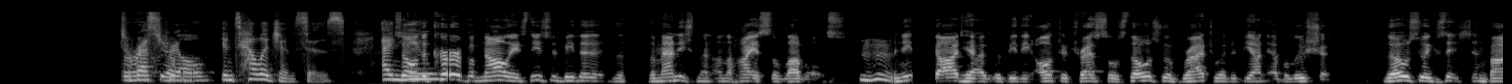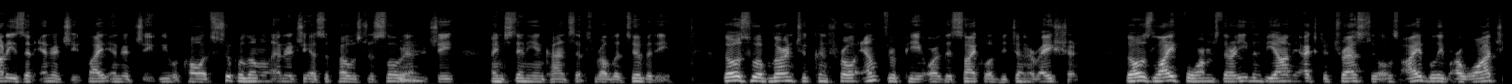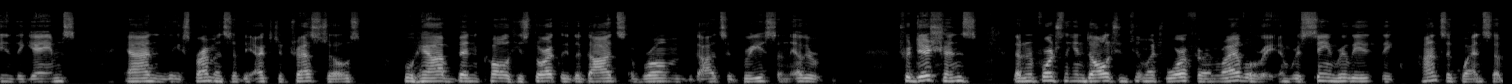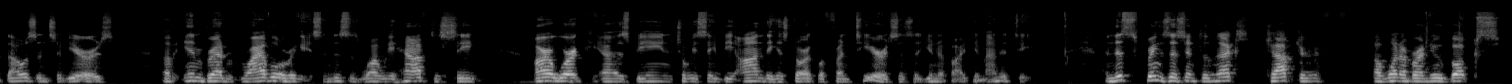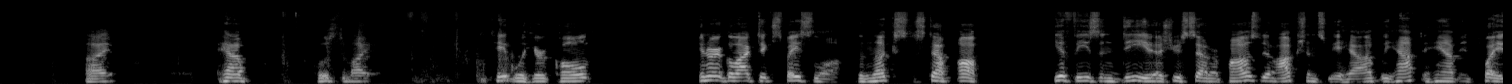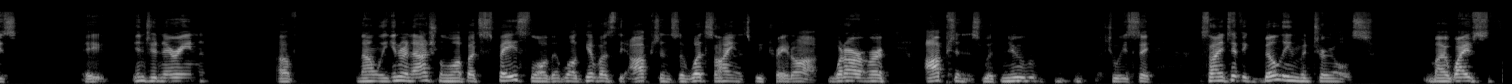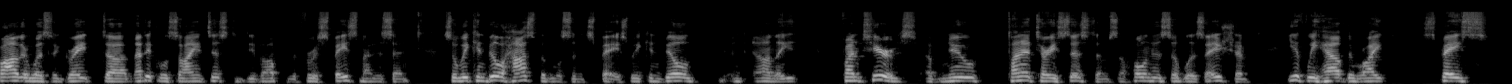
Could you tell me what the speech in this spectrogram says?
terrestrial intelligences. And so you... the curve of knowledge, these would be the, the, the management on the highest of levels. Mm-hmm. Beneath Godhead would be the ultra terrestrials, those who have graduated beyond evolution, those who exist in bodies of energy, light energy. We would call it superluminal energy as opposed to solar mm-hmm. energy, Einsteinian concepts, relativity. Those who have learned to control entropy or the cycle of degeneration. Those life forms that are even beyond the extraterrestrials, I believe, are watching the games and the experiments of the extraterrestrials who have been called historically the gods of Rome, the gods of Greece, and the other traditions that unfortunately indulge in too much warfare and rivalry. And we're seeing really the consequence of thousands of years of inbred rivalries. And this is why we have to see our work as being, shall we say, beyond the historical frontiers as a unified humanity. And this brings us into the next chapter of one of our new books, I have close to my table here called Intergalactic Space Law, the next step up. If these indeed, as you said, are positive options we have, we have to have in place a engineering of not only international law, but space law that will give us the options of what science we trade off. What are our options with new, should we say, scientific building materials? My wife's father was a great uh, medical scientist and developed the first space medicine. So we can build hospitals in space. We can build on the frontiers of new planetary systems, a whole new civilization, if we have the right space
